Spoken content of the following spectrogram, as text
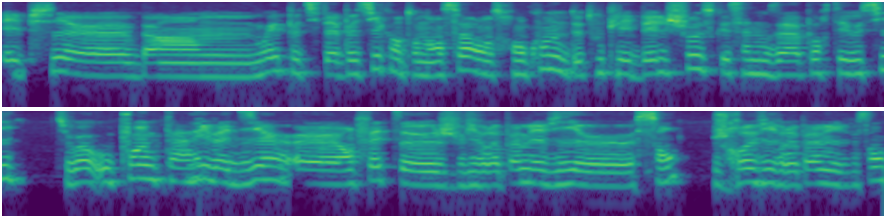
Et puis, euh, ben, ouais, petit à petit, quand on en sort, on se rend compte de toutes les belles choses que ça nous a apporté aussi. Tu vois, au point que tu arrives à dire, en fait, je vivrai pas ma vie sans, je revivrai pas ma vie sans,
